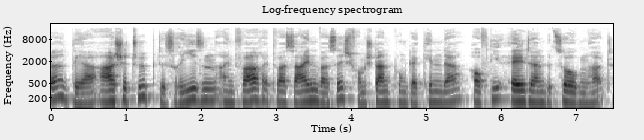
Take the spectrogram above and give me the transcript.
der Archetyp des Riesen einfach etwas sein, was sich vom Standpunkt der Kinder auf die Eltern bezogen hat.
